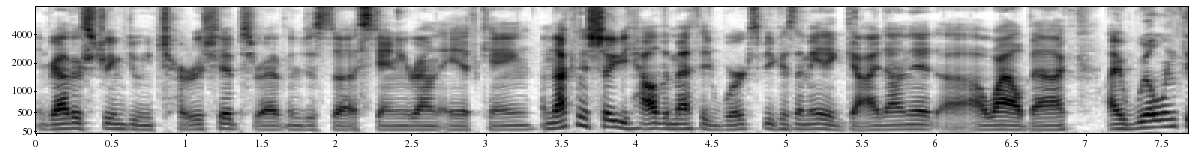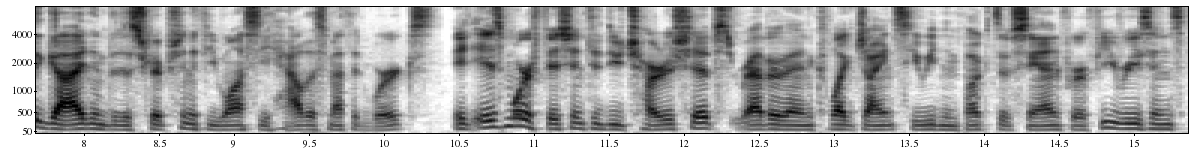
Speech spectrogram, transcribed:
and rather stream doing charter ships rather than just uh, standing around AFKing. I'm not going to show you how the method works because I made a guide on it uh, a while back. I will link the guide in the description if you want to see how this method works. It is more efficient to do charter ships rather than collect giant seaweed and buckets of sand for a few reasons.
